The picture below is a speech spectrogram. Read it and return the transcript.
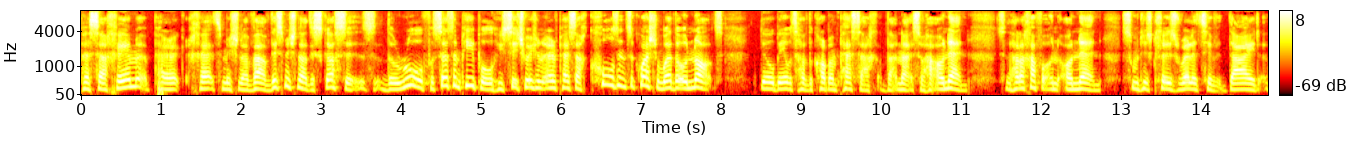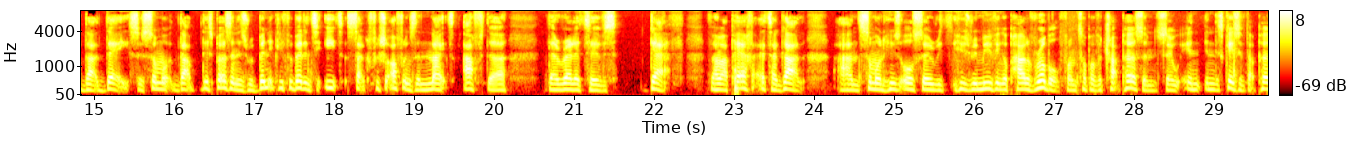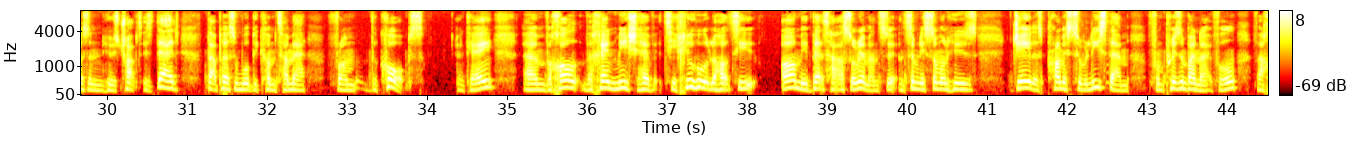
Pesachim Perek Chet Mishnah Vav. This Mishnah discusses the rule for certain people whose situation in Erev Pesach calls into question whether or not they'll be able to have the Korban Pesach that night. So ha'onen. So the halacha for an onen, someone whose close relative died that day. So someone that this person is rabbinically forbidden to eat sacrificial offerings the night after their relative's death. And someone who's also re- who's removing a pile of rubble from top of a trapped person. So in, in this case, if that person who's trapped is dead, that person will become tameh from the corpse. Okay. Um, army bets ha'asurim, and, and similarly someone whose jailers promised to release them from prison by nightfall, and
